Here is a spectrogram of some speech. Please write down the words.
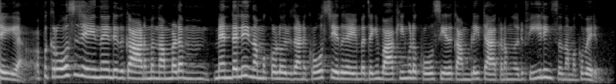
ചെയ്യുക. അപ്പോൾ ക്രോസ് ചെയ്യുന്നതിന്റെ ഇത് കാണുമ്പോൾ നമ്മുടെ മെന്റലി നമുക്കുള്ള ഒരു ഇതാണ്. ക്രോസ് ചെയ്ത് കഴിയുമ്പോഴത്തേക്കും ബാക്കിയും കൂടെ ക്രോസ് ചെയ്ത് കംപ്ലീറ്റ് ആക്കണം എന്നൊരു ഫീലിങ്സ് നമുക്ക് വരും.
